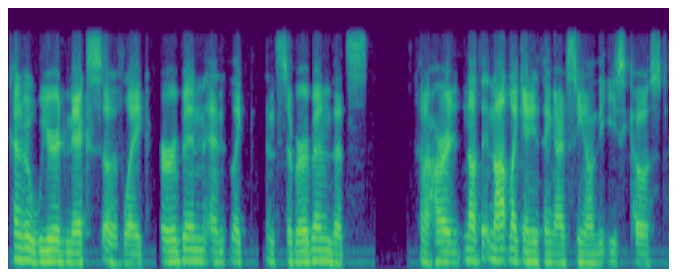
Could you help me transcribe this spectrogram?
kind of a weird mix of like urban and like and suburban. That's kind of hard. Nothing, not like anything I've seen on the East Coast.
